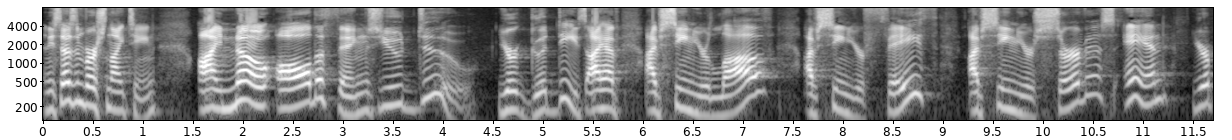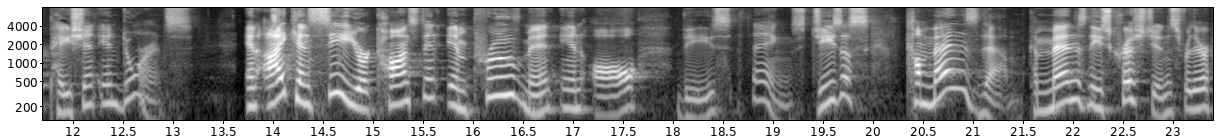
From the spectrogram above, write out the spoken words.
And he says in verse 19, I know all the things you do, your good deeds. I have I've seen your love, I've seen your faith, I've seen your service, and your patient endurance. And I can see your constant improvement in all these things. Jesus commends them, commends these Christians for their,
